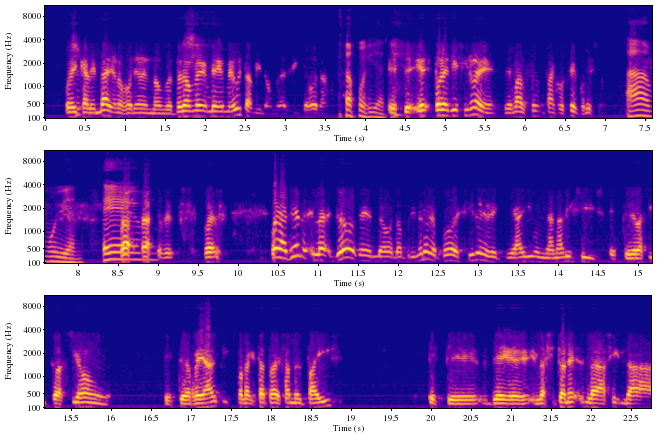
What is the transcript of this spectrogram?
el calendario, no ponían el nombre, pero me, me, gusta mi nombre, así que bueno. Está muy bien. Este, eh, por el 19 de marzo, San José, por eso. Ah, muy bien. Eh, bueno, bueno, ayer yo eh, lo, primero que puedo decir es que hay un análisis este, de la situación este, real por la que está atravesando el país, este, de la, la, la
